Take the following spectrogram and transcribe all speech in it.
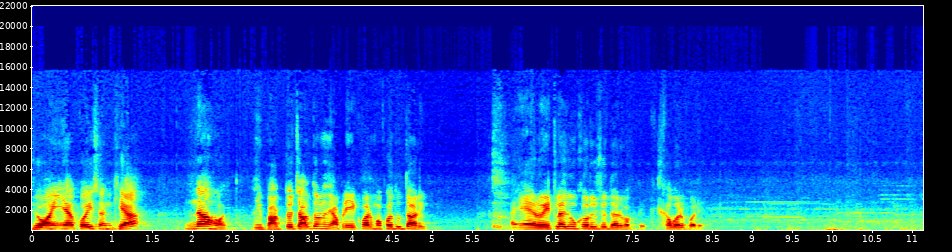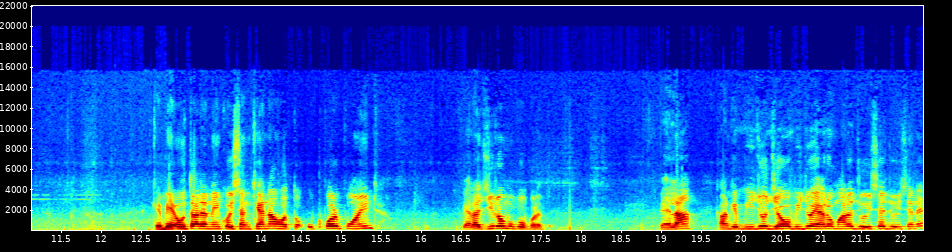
જો અહીંયા કોઈ સંખ્યા ના હોત, અહીં ભાગ તો ચાલતો નથી, આપણે એકવાર મફત ઉતાર્યું. એરો એટલે જ હું કરું છું દર વખતે, ખબર પડે. કે બે ઉતારે નહીં કોઈ સંખ્યા ના હોત તો ઉપર પોઈન્ટ પહેલાં ઝીરો મૂકવો પડે. પહેલાં કારણ કે બીજો જેવો બીજો એરો મારે જોઈશે જોઈશે ને.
